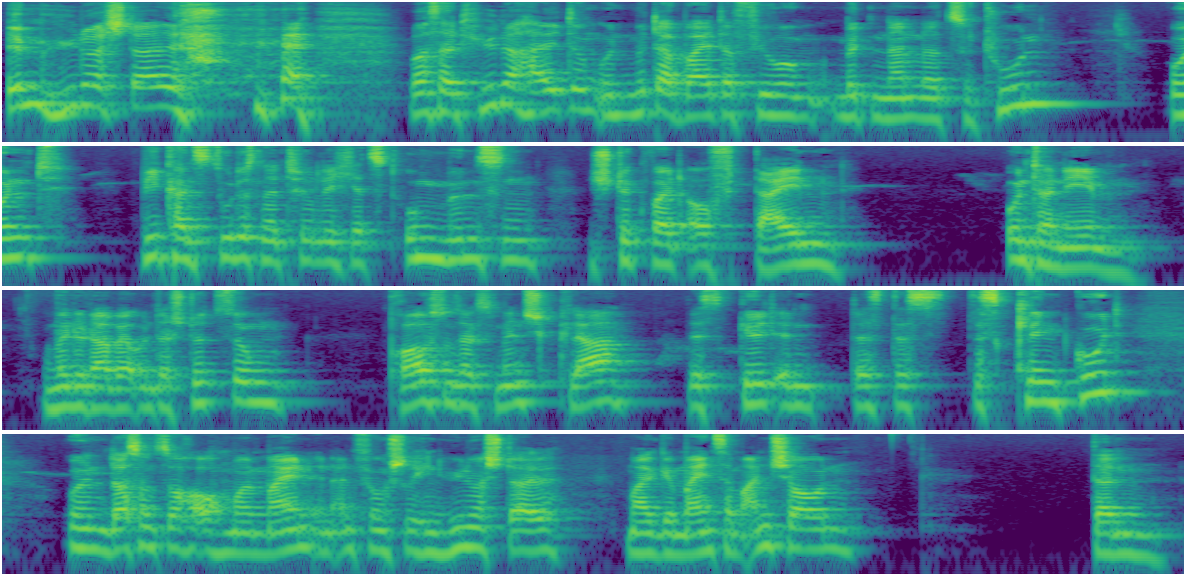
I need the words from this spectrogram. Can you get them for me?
Im Hühnerstall. Was hat Hühnerhaltung und Mitarbeiterführung miteinander zu tun? Und wie kannst du das natürlich jetzt ummünzen, ein Stück weit auf dein Unternehmen? Und wenn du dabei Unterstützung brauchst und sagst, Mensch, klar, das gilt in, das, das, das klingt gut. Und lass uns doch auch mal meinen, in Anführungsstrichen, Hühnerstall mal gemeinsam anschauen. Dann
